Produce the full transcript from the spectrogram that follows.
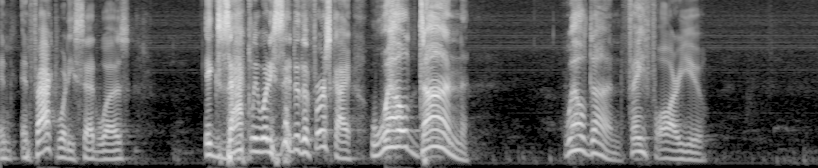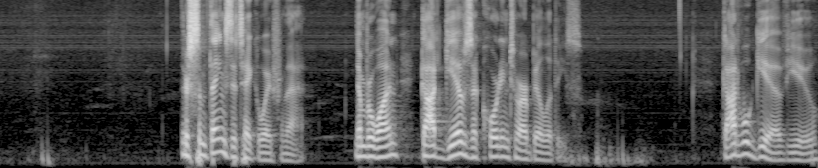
In, in fact, what he said was exactly what he said to the first guy Well done. Well done. Faithful are you. There's some things to take away from that. Number one, God gives according to our abilities. God will give you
